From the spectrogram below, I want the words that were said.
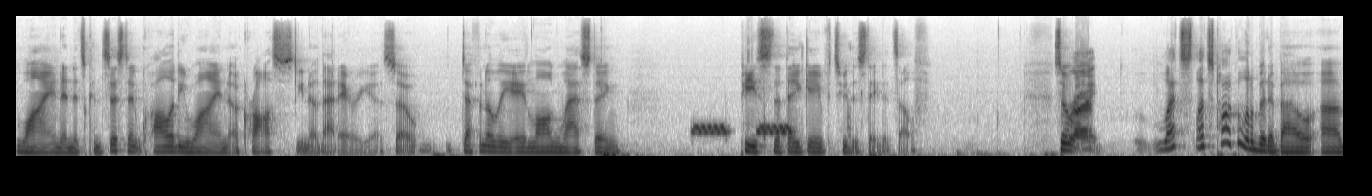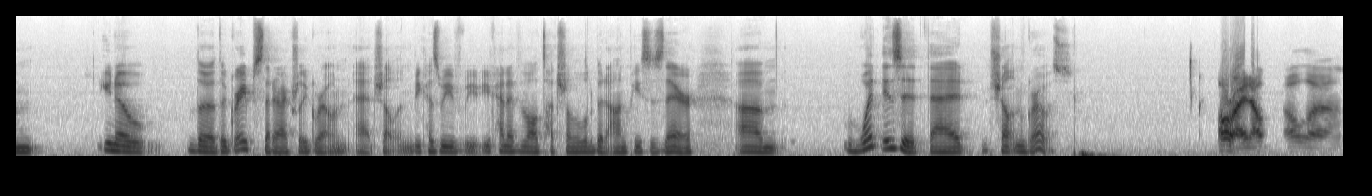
wine and it's consistent quality wine across you know that area. So definitely a long lasting piece that they gave to the state itself. So Right. let's let's talk a little bit about um, you know the the grapes that are actually grown at Shelton because we've we, you kind of all touched on a little bit on pieces there. Um, what is it that Shelton grows? All right, I'll I'll uh,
